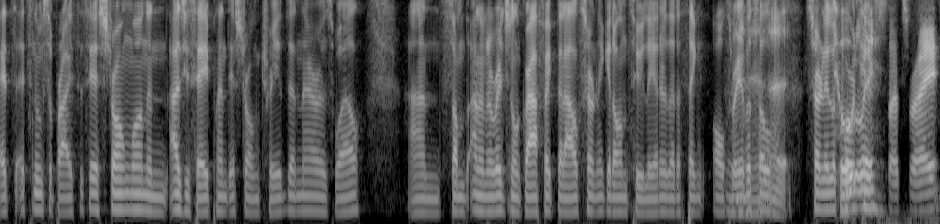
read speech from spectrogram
it's it's no surprise to see a strong one, and as you say, plenty of strong trades in there as well and some and an original graphic that I'll certainly get on to later that I think all three of us will uh, certainly look totally. forward to. That's right.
